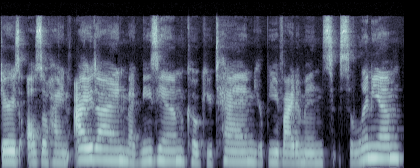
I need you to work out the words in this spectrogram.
Dairy is also high in iodine, magnesium, CoQ10, your B vitamins, selenium,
